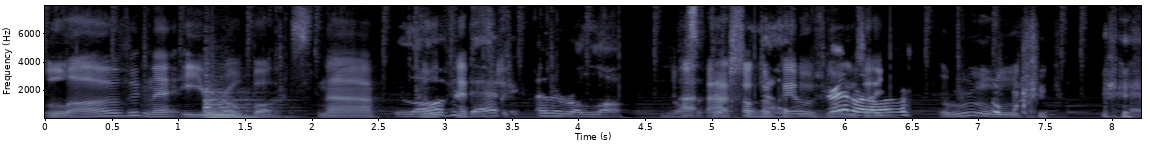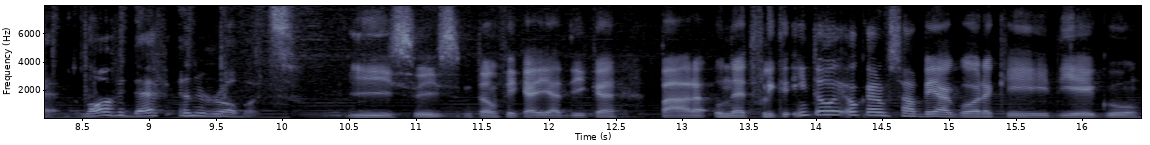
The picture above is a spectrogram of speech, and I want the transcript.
Love, né, e Robots na Love. Death and Up. Nossa, ah, ah, só troquei os nomes aí. Uh. É, Love, Death and Robots. Isso, isso. Então fica aí a dica para o Netflix. Então eu quero saber agora que Diego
